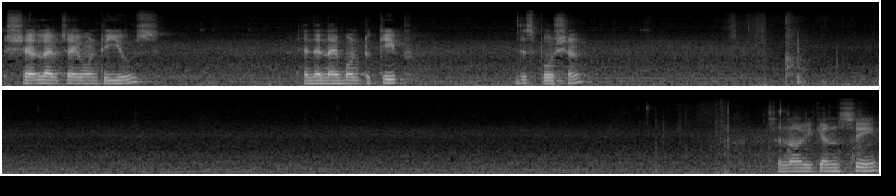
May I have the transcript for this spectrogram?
shell which I want to use. And then I want to keep this portion. So now you can see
